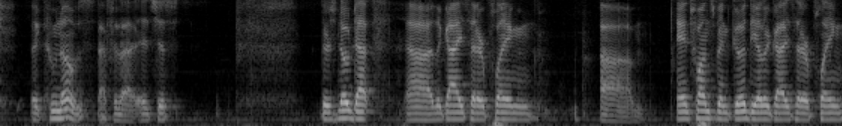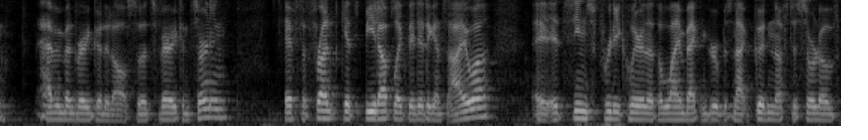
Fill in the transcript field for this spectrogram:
like who knows after that? It's just there's no depth. Uh, the guys that are playing, um, Antjuan's been good. The other guys that are playing haven't been very good at all. So it's very concerning. If the front gets beat up like they did against Iowa, it, seems pretty clear that the linebacking group is not good enough to sort of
